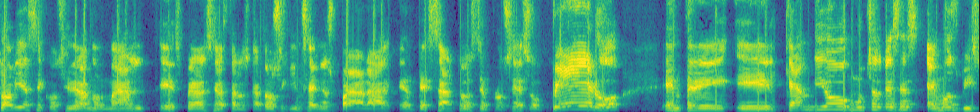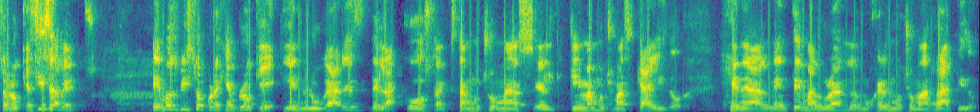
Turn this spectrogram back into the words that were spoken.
todavía se considera normal esperarse hasta los 14 y 15 años para empezar todo este proceso, pero entre el cambio, muchas veces hemos visto lo que sí sabemos. Hemos visto, por ejemplo, que en lugares de la costa, que está mucho más, el clima mucho más cálido, generalmente maduran las mujeres mucho más rápido.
